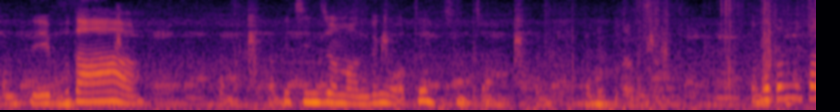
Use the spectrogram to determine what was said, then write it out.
근데 예쁘다. 근데 진짜 얼마 안 된 것 같아, 진짜. 감사합니다.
